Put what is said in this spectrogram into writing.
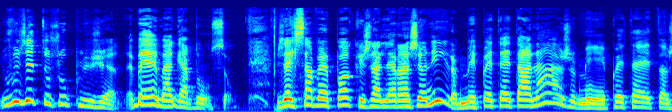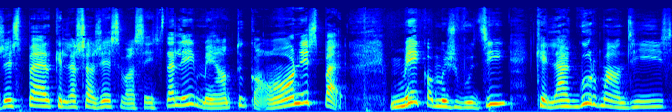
vous êtes toujours plus jeune. Ben, ben, gardons ça. Je ne savais pas que j'allais rajeunir, mais peut-être en âge, mais peut-être, j'espère que la sagesse va s'installer, mais en tout cas, on espère. Mais comme je vous dis, que la gourmandise,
